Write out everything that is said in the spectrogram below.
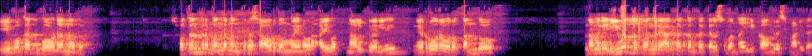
ಈ ವಕತ್ ಬೋರ್ಡ್ ಅನ್ನೋದು ಸ್ವತಂತ್ರ ಬಂದ ನಂತರ ಸಾವಿರದ ಒಂಬೈನೂರ ಐವತ್ನಾಲ್ಕರಲ್ಲಿ ನೆಹರೂರವರು ತಂದು ನಮಗೆ ಇವತ್ತು ತೊಂದರೆ ಆಗ್ತಕ್ಕಂಥ ಕೆಲಸವನ್ನ ಈ ಕಾಂಗ್ರೆಸ್ ಮಾಡಿದೆ.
